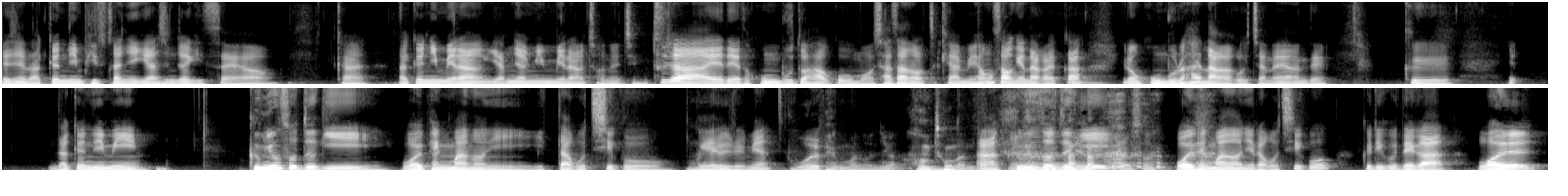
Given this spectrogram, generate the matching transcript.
예전에 낙교님 비슷한 얘기 하신 적이 있어요. 그러니까 낙교님이랑 얌얌님이랑 저는 지금 투자에 대해서 공부도 하고 뭐 자산을 어떻게 하면 형성해 나갈까 음. 이런 공부를 해 나가고 있잖아요. 근데 그 낙교님이 금융소득이 월 100만 원이 있다고 치고 뭐 예를 들면 월 100만 원이요? 엄청난데. 아 금융소득이 그래서 월 100만 원이라고 치고 그리고 내가 월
